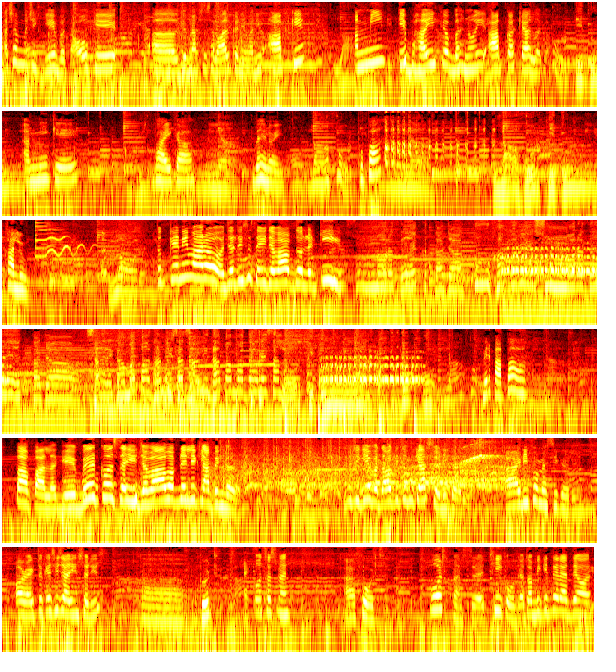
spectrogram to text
अच्छा मुझे ये बताओ कि जो मैं आपसे सवाल करने वाली हूँ आपके अम्मी के भाई का बहनोई आपका क्या लगा? अम्मी के भाई का? बहनोई फूफा? लाहौर की दुनिया। खालू। तो क्यों नहीं मारो? जल्दी से सही जवाब दो लड़की। सुन और देखता जा तू खबरें सुन और देखता जा। सारे गामा पाधानी सा सानी धापा मगरे सा लाहौर की दुनिया। लाहौर। मेरे पापा। पापा लगे बिल्कुल सही जवाब अपने लिए क्लैपिंग करो। मुझे ये बताओ कि तुम क्या स्टडी कर रही हो? डी फार्मेसी कर रही हूँ। और तो कैसी जा रही है स्टडीज़ गुड कौन सा स्मेल फोर्थ फोर्थ सेमेस्टर है ठीक हो गया। तो अभी कितने रहते हैं और?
